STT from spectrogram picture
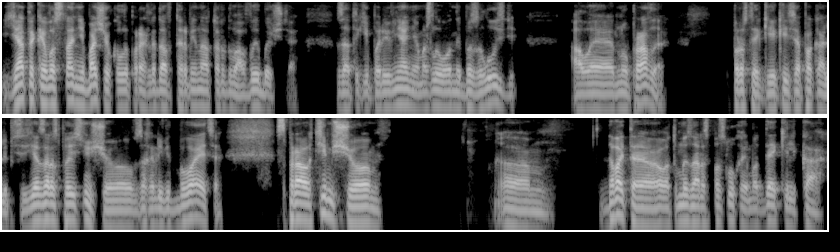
Я таке востаннє бачив, коли переглядав Термінатор 2. Вибачте за такі порівняння, можливо, вони безглузді, але ну правда, просто як якийсь апокаліпсис. Я зараз поясню, що взагалі відбувається. Справа в тім, що ем, давайте, от ми зараз послухаємо декілька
